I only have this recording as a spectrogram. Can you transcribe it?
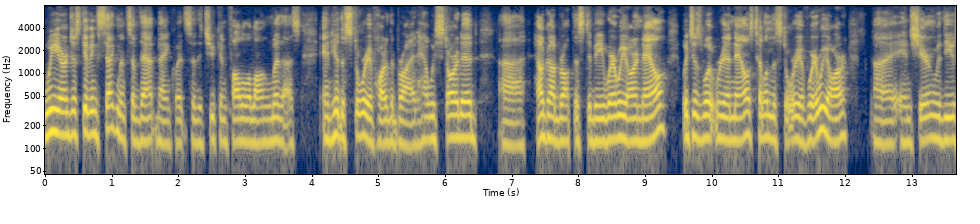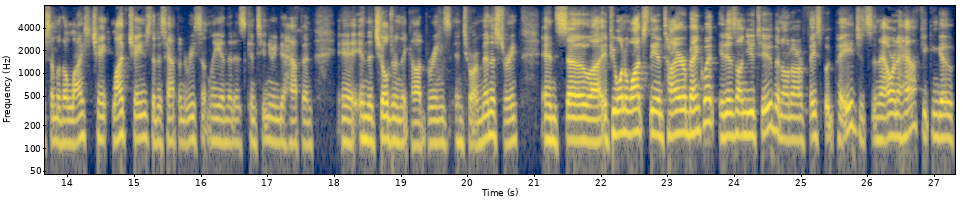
we are just giving segments of that banquet so that you can follow along with us and hear the story of Heart of the Bride, how we started, uh, how God brought this to be, where we are now, which is what we're in now, is telling the story of where we are uh, and sharing with you some of the life, cha- life change that has happened recently and that is continuing to happen in the children that God brings into our ministry. And so, uh, if you want to watch the entire banquet, it is on YouTube and on our Facebook page. It's an hour and a half. You can go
